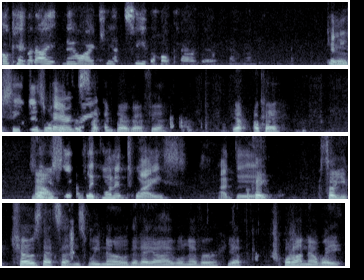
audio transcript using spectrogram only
Okay, but I, now I can't see the whole paragraph. Hang on. Can Yeah. you see this Look at paragraph? the second paragraph. Yeah. Yep. Okay. So Now- you said click on it twice. I did. Okay. So you chose that sentence. We know that AI will never. Yep. Hold on now. Wait.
